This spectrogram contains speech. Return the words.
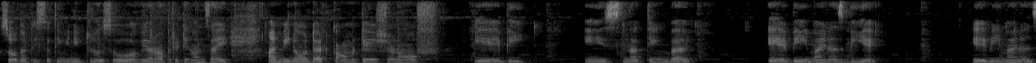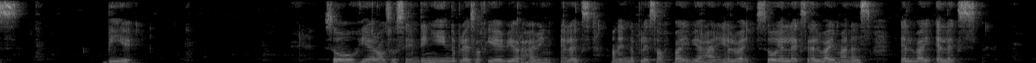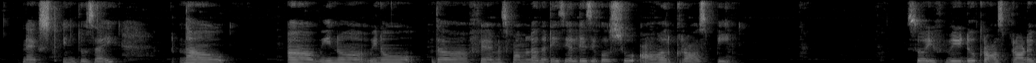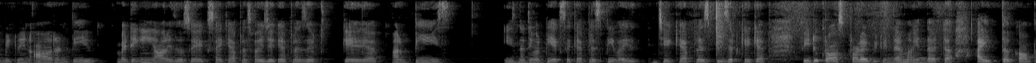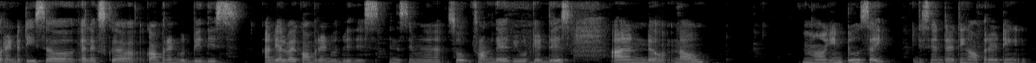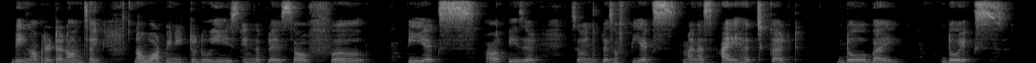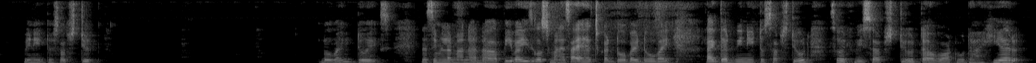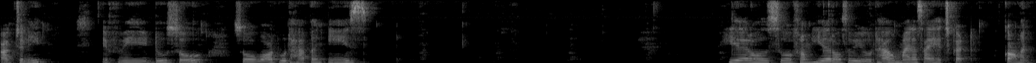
So that is the thing we need to do. So we are operating on xi and we know that commutation of AB is nothing but AB minus BA. AB minus BA. So here also same thing in the place of A we are having Lx and in the place of Y we are having Ly. So Lx Ly minus Ly Lx. Next into xi. Now uh, we know we know the famous formula that is L is equals to R cross P. So if we do cross product between R and P by taking R is also xi cap plus yj cap plus z k cap and P is is nothing but px cap plus py j cap plus pz k cap. We do cross product between them in that uh, ith component that is uh, lx uh, component would be this and ly component would be this in the similar so from there we would get this. And uh, now uh, into xi. This entire thing operating being operated on xi. Now what we need to do is in the place of uh, px or pz so in the place of px minus i h cut dou by dou x. We need to substitute dou by dou x. In a similar manner uh, py is equals to minus i h cut dou by dou y. Like that we need to substitute. So if we substitute uh, what would uh, here actually if we do so so what would happen is here also from here also we would have minus ih cut common.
